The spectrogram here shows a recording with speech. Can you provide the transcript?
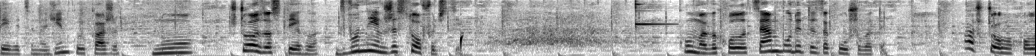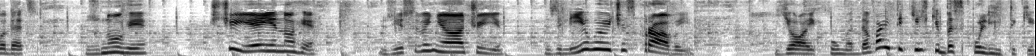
Дивиться на жінку і каже: Ну, що застигла? Дзвони вже Софочці. Куме, ви холодцем будете закушувати? А з чого холодець? З ноги. З чиєї ноги? Зі свинячої. З лівої чи з правої? Яй, куме, давайте тільки без політики.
